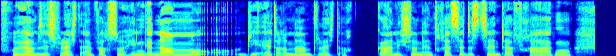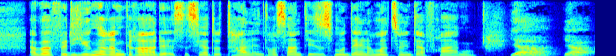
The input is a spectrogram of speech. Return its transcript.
Früher haben sie es vielleicht einfach so hingenommen, die Älteren haben vielleicht auch gar nicht so ein Interesse, das zu hinterfragen. Aber für die Jüngeren gerade ist es ja total interessant, dieses Modell nochmal zu hinterfragen. Ja, ja.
